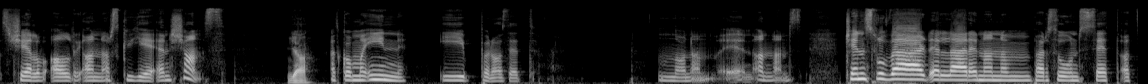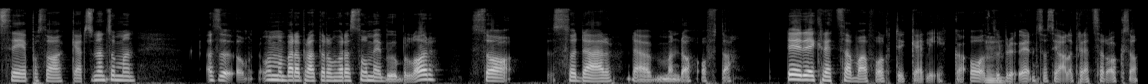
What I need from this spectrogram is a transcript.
själv aldrig annars skulle ge en chans. Ja, Att komma in i på något sätt någon en annans känslovärld eller en annan persons sätt att se på saker. Sådant som man, alltså om man bara pratar om våra sommerbubblor, så, så där, där man då ofta, det är det kretsar vad folk tycker är lika och Mm. en sociala kretsar också.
